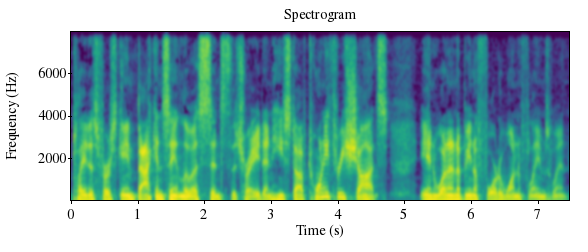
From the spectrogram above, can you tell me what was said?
played his first game back in St. Louis since the trade, and he stopped 23 shots in what ended up being a four to one Flames win.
